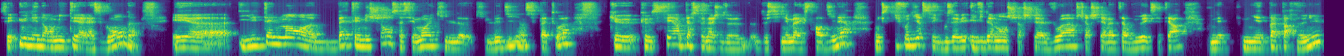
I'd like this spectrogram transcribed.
c'est une énormité à la seconde. Et euh, il est tellement euh, bête et méchant, ça c'est moi qui le, qui le dis, hein, c'est pas toi, que, c'est un personnage de, de, cinéma extraordinaire. Donc ce qu'il faut dire, c'est que vous avez évidemment cherché à le voir, cherché à l'interviewer, etc. Vous n'y êtes pas parvenu,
